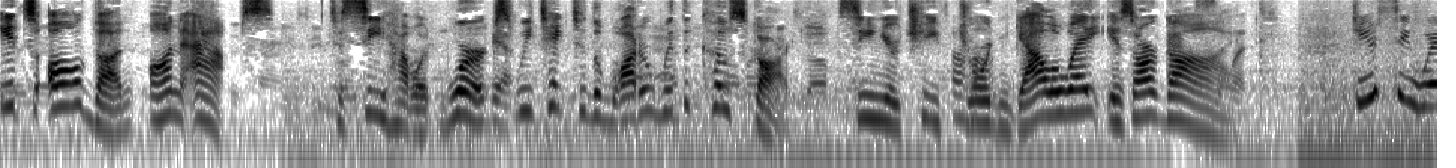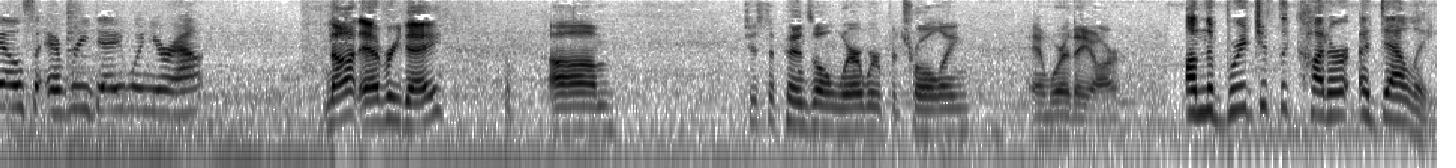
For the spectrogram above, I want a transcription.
It's all done on apps. To see how it works, we take to the water with the Coast Guard. Senior Chief Jordan Galloway is our guide. Do you see whales every day when you're out? Not every day. Um, just depends on where we're patrolling and where they are. On the bridge of the cutter Adelie,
